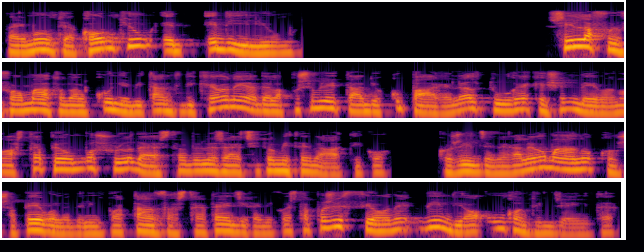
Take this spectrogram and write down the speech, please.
tra i monti Acontium ed Edilium. Silla fu informato da alcuni abitanti di Cheronea della possibilità di occupare le alture che scendevano a strapiombo sulla destra dell'esercito mitridatico. Così il generale romano, consapevole dell'importanza strategica di questa posizione, vi inviò un contingente.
